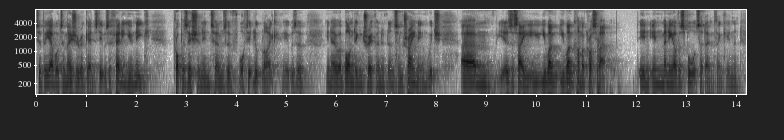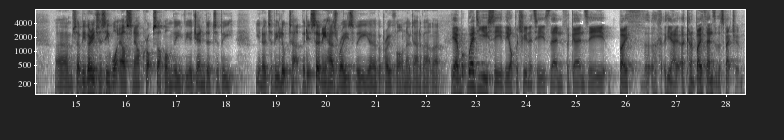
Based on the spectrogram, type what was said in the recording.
to be able to measure against. It was a fairly unique proposition in terms of what it looked like. It was a you know a bonding trip and, and some training, which, um, as I say, you, you won't you won't come across that in, in many other sports, I don't think. In, um, so it'd be very interesting to see what else now crops up on the, the agenda to be you know to be looked at. But it certainly has raised the uh, the profile, no doubt about that. Yeah, where do you see the opportunities then for Guernsey, both you know, kind of both ends of the spectrum?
